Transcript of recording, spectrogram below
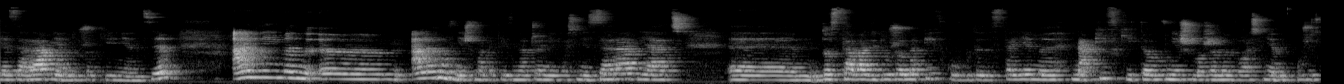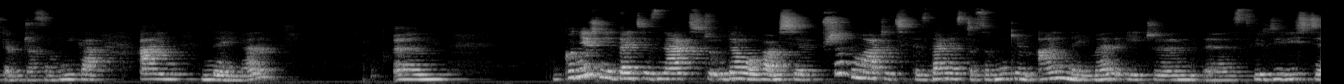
ja zarabiam dużo pieniędzy. Einnehmen, ale również ma takie znaczenie właśnie zarabiać, dostawać dużo napiwków. Gdy dostajemy napiwki, to również możemy właśnie użyć tego czasownika einnehmen. Koniecznie dajcie znać, czy udało Wam się przetłumaczyć te zdania z czasownikiem einnehmen i czy e, stwierdziliście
